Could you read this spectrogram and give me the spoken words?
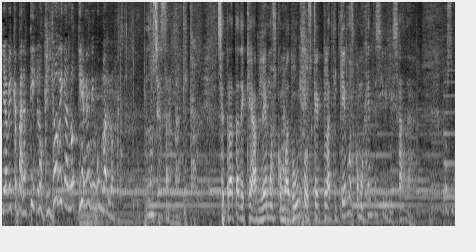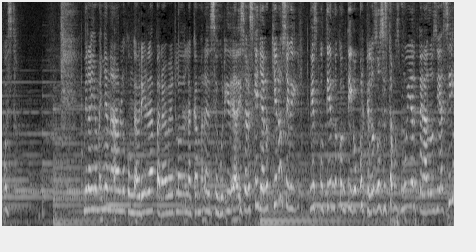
Ya vi que para ti lo que yo diga no tiene ningún valor. No seas dramática. Se trata de que hablemos como adultos, que platiquemos como gente civilizada. Por supuesto. Mira, yo mañana hablo con Gabriela para ver lo de la cámara de seguridad y sabes que ya no quiero seguir discutiendo contigo porque los dos estamos muy alterados y así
